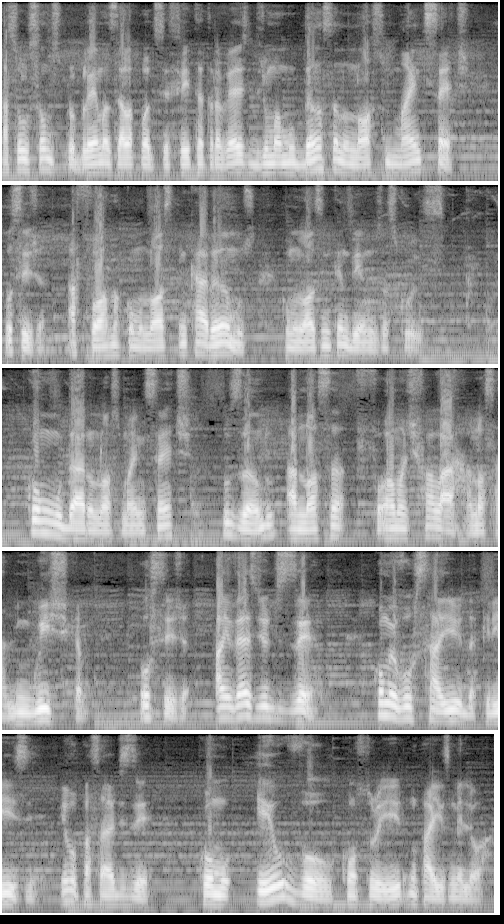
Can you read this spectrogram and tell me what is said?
a solução dos problemas ela pode ser feita através de uma mudança no nosso mindset, ou seja, a forma como nós encaramos, como nós entendemos as coisas. Como mudar o nosso mindset? Usando a nossa forma de falar, a nossa linguística. Ou seja, ao invés de eu dizer como eu vou sair da crise, eu vou passar a dizer como eu vou construir um país melhor.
